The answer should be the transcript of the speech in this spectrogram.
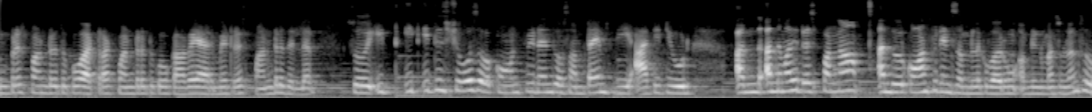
இம்ப்ரெஸ் பண்ணுறதுக்கோ அட்ராக்ட் பண்ணுறதுக்கோக்காக யாருமே ட்ரெஸ் பண்ணுறதில்ல so it it it is shows our confidence or sometimes the attitude அந்த அந்த மாதிரி ட்ரெஸ் பண்ணால் அந்த ஒரு கான்ஃபிடென்ஸ் நம்மளுக்கு வரும் அப்படின்ற மாதிரி சொல்லுவாங்க ஸோ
